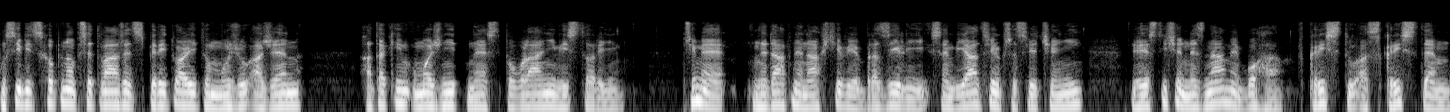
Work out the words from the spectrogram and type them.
musí být schopno přetvářet spiritualitu mužů a žen a tak jim umožnit nést povolání v historii. Při mé nedávné návštěvě v Brazílii jsem vyjádřil přesvědčení, že jestliže neznáme Boha v Kristu a s Kristem,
